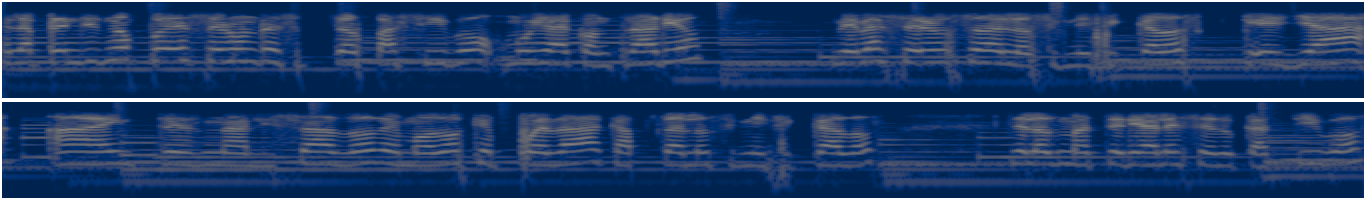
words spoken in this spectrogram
El aprendiz no puede ser un receptor pasivo, muy al contrario, debe hacer uso de los significados que ya ha internalizado de modo que pueda captar los significados de los materiales educativos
